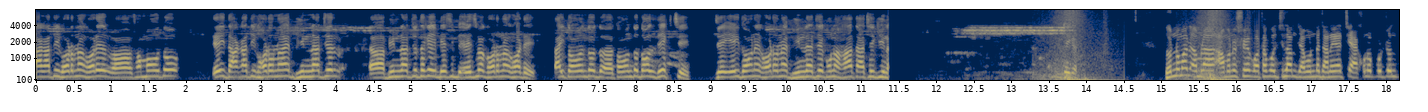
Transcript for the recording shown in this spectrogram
ডাকাতি ঘটনা ঘটে সম্ভবত এই ডাকাতি ঘটনায় ভিন রাজ্যের ভিন রাজ্য থেকে বেশি, বেশিরভাগ ঘটনা ঘটে। তাই তদন্ত তদন্ত দল দেখছে যে এই ধরনের ঘটনায় ভিন রাজ্যে কোনো হাত আছে কি না। ঠিক আছে। ধন্যবাদ, আমরা আমাদের সঙ্গে কথা বলছিলাম, যেমনটা জানা যাচ্ছে এখনও পর্যন্ত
